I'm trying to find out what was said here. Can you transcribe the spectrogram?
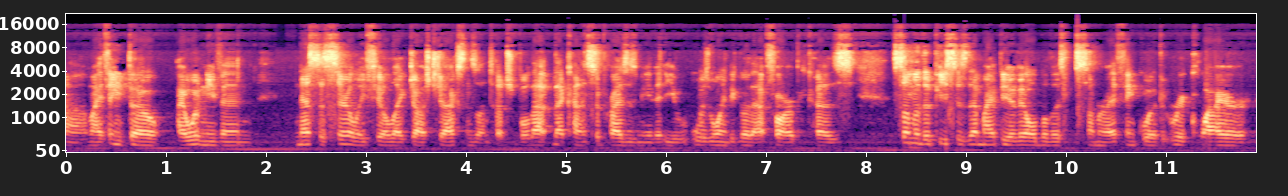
Um, I think, though, I wouldn't even necessarily feel like Josh Jackson's untouchable. That that kind of surprises me that he was willing to go that far because some of the pieces that might be available this summer, I think, would require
